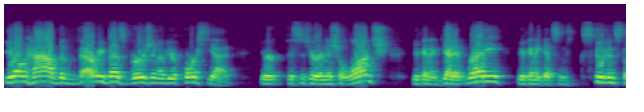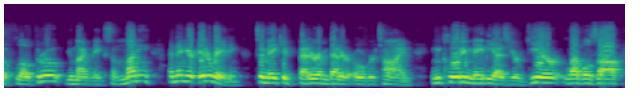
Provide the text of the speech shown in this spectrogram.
you don't have the very best version of your course yet. You're, this is your initial launch. You're going to get it ready. You're going to get some students to flow through. You might make some money, and then you're iterating to make it better and better over time, including maybe as your gear levels up,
